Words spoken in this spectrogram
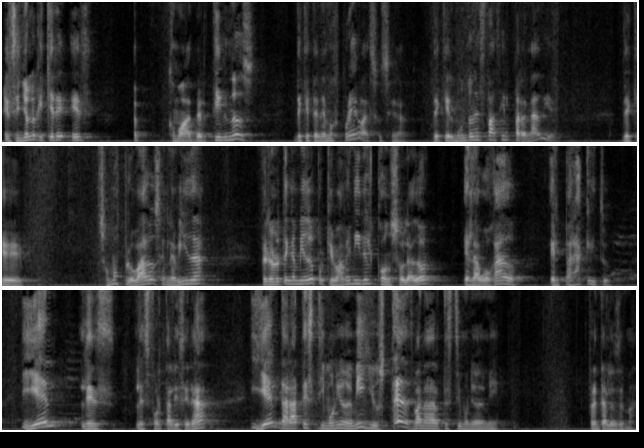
el Señor lo que quiere es como advertirnos de que tenemos pruebas, o sea, de que el mundo no es fácil para nadie de que somos probados en la vida, pero no tengan miedo porque va a venir el consolador, el abogado, el paráclito, y Él les, les fortalecerá y Él dará testimonio de mí y ustedes van a dar testimonio de mí frente a los demás.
